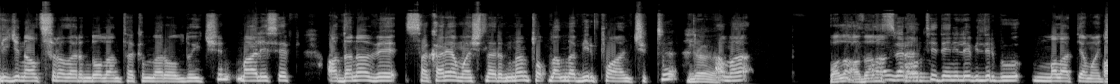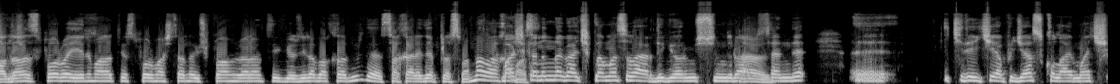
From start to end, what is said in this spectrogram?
Ligin alt sıralarında olan takımlar olduğu için. Maalesef Adana ve Sakarya maçlarından toplamda 1 puan çıktı. Evet. Ama Valla puan Adana Spor, garanti denilebilir bu Malatya maçı. Adana Spor ve Yeni Malatyaspor maçlarında 3 puan garanti gözüyle bakılabilir de Sakarya deplasmanına bakamaz. Başkanın da bir açıklaması vardı. Görmüşsündür abi Evet. sen de. Ee, 2'de 2 yapacağız. Kolay maç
